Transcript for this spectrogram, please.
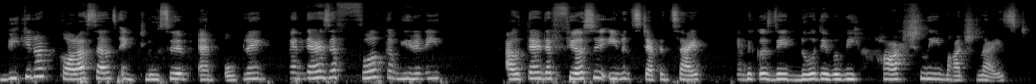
we cannot call ourselves inclusive and opening when there is a full community out there that fears to even step inside because they know they will be harshly marginalized.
